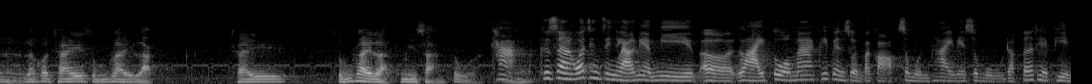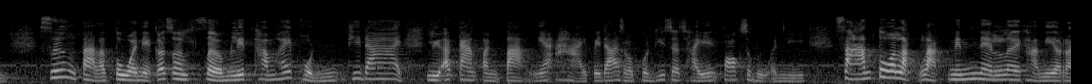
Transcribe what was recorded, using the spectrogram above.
อ่าแล้วก็ใช้สมุนไพรหลักใช้ สมุนไพรหลักมี 3 ตัวค่ะนะฮะคือแสดงว่าจริง ๆ แล้วเนี่ยมีเอ่อหลายตัวมากที่เป็นส่วนประกอบสมุนไพรในสบู่ดรเทพิน ซึ่งแต่ละตัวเนี่ยก็จะเสริมฤทธิ์ทำให้ผลที่ได้ หรืออาการต่าง ๆ เนี่ยหายไปได้สำหรับคนที่จะใช้ฟอกสบู่อันนี้ 3 ตัวหลัก ๆ เน้น ๆ เลยค่ะ มีอะไร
